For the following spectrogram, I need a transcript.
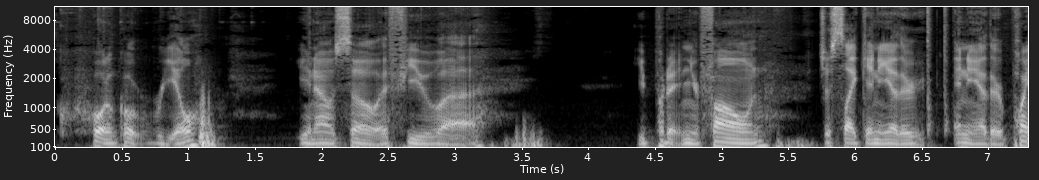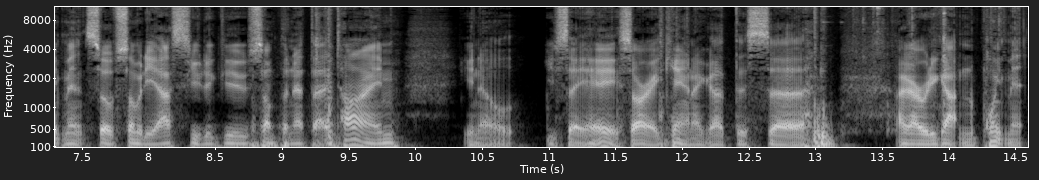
quote unquote real, you know. So if you uh, you put it in your phone, just like any other any other appointment. So if somebody asks you to do something at that time, you know, you say, "Hey, sorry, I can't. I got this. Uh, I already got an appointment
